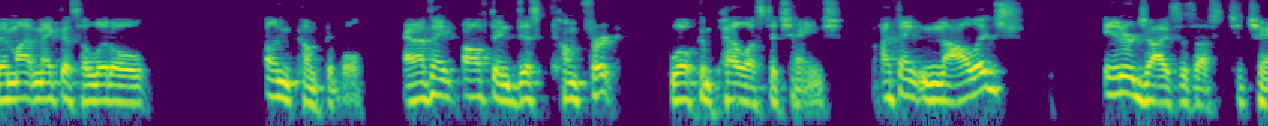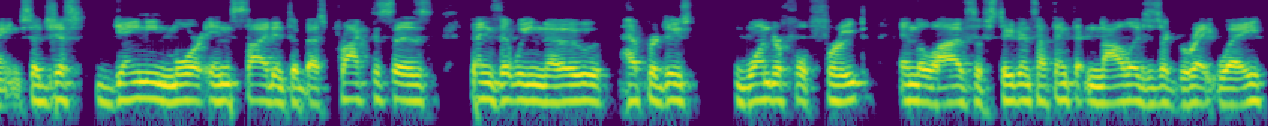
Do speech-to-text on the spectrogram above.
that might make us a little uncomfortable. And I think often discomfort will compel us to change. I think knowledge energizes us to change. So just gaining more insight into best practices, things that we know have produced wonderful fruit in the lives of students. I think that knowledge is a great way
